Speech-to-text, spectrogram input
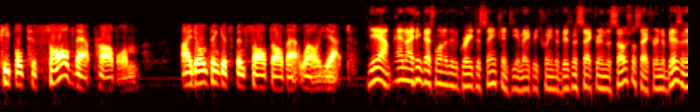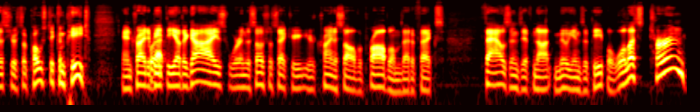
people to solve that problem. I don't think it's been solved all that well yet. Yeah, and I think that's one of the great distinctions you make between the business sector and the social sector. In the business, you're supposed to compete and try to Correct. beat the other guys, where in the social sector, you're trying to solve a problem that affects thousands, if not millions of people. Well, let's turn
